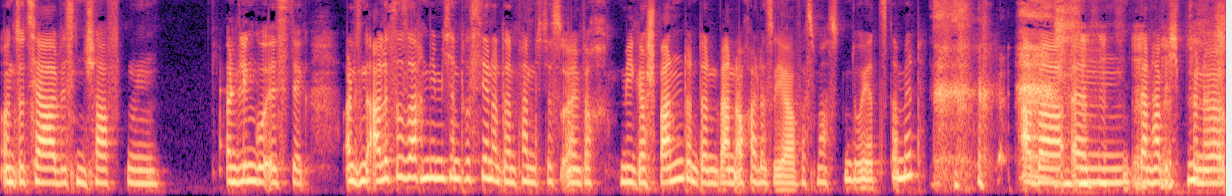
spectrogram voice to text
und Sozialwissenschaften und Linguistik. Und das sind alles so Sachen, die mich interessieren. Und dann fand ich das einfach mega spannend. Und dann waren auch alle so, ja, was machst denn du jetzt damit? Aber ähm, dann habe ich für eine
